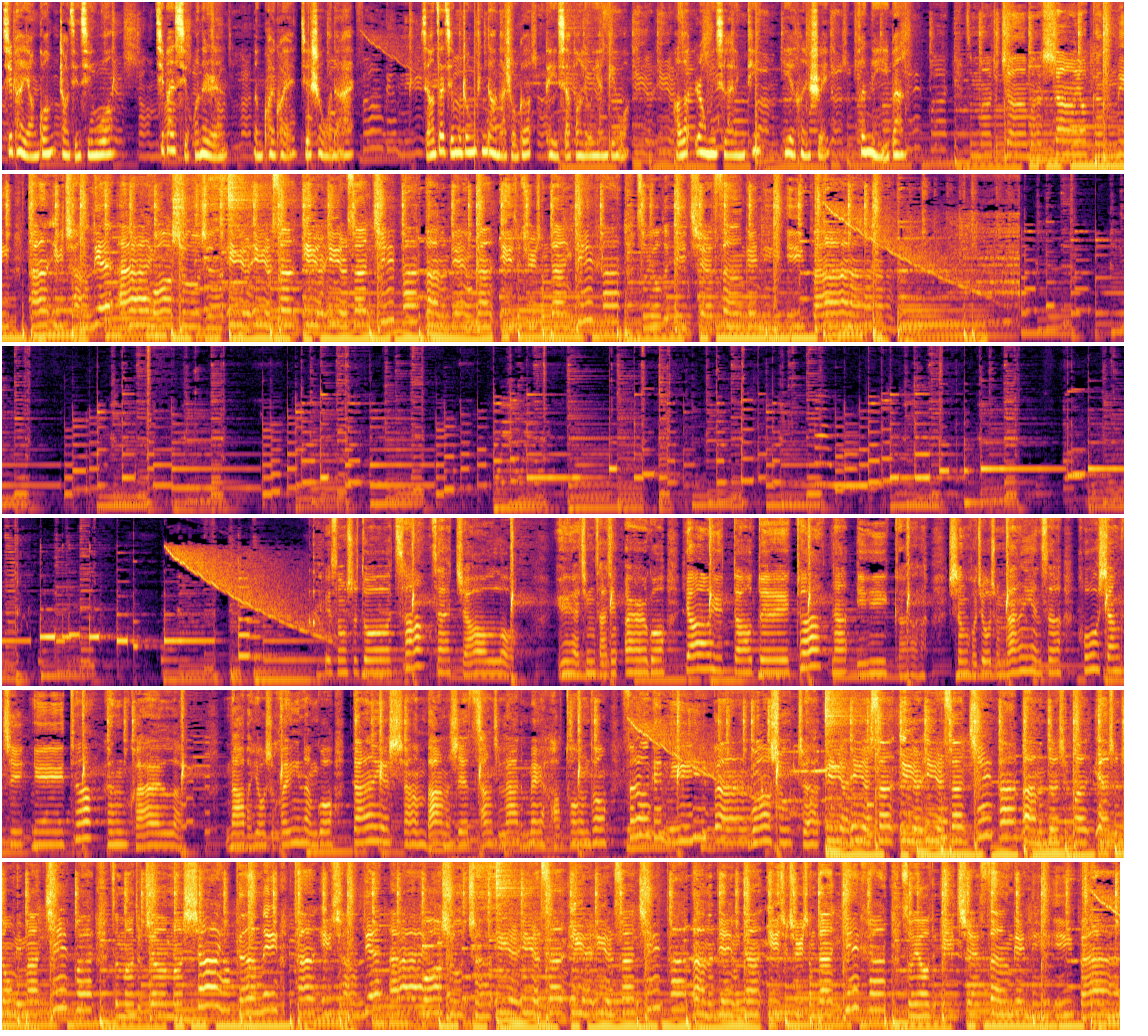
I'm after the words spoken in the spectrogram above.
期盼阳光照进心窝，期盼喜欢的人能快快接受我的爱。想要在节目中听到哪首歌，可以下方留言给我。好了，让我们一起来聆听《夜恨水》，分你一半。别总是躲藏在角落，与爱情擦肩而过，要遇到对的那一个，生活就充满颜色，互相给予的很快乐。哪怕有时会难过，但也想把那些藏起来的美好，统统分给你一半。我数着一二一二三，一二一二三，期盼满满的喜欢，有的一切分给你一半，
